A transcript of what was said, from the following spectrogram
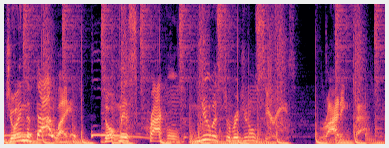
Join the Phat Life. Don't miss Crackle's newest original series, Riding Phat.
